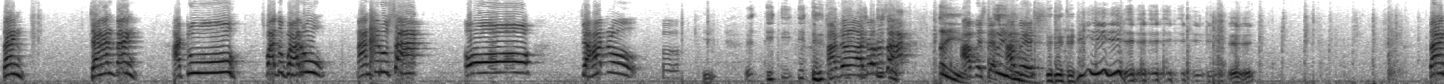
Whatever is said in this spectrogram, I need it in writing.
Teng, jangan Teng. Aduh, sepatu baru, nanti rusak. Oh, jahat lu. Ada, ada rusak. Habis deh, habis. Teng,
